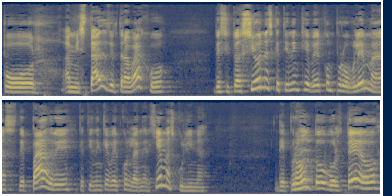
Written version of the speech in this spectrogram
por amistades del trabajo de situaciones que tienen que ver con problemas de padre, que tienen que ver con la energía masculina. De pronto volteo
